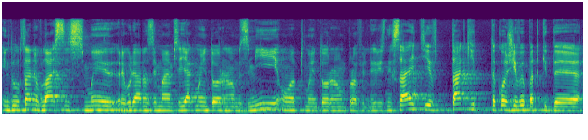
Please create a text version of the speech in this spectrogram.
Інтелектуальна власність ми регулярно займаємося як моніторингом ЗМІ, от моніторингом профільних різних сайтів, так і також є випадки, де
